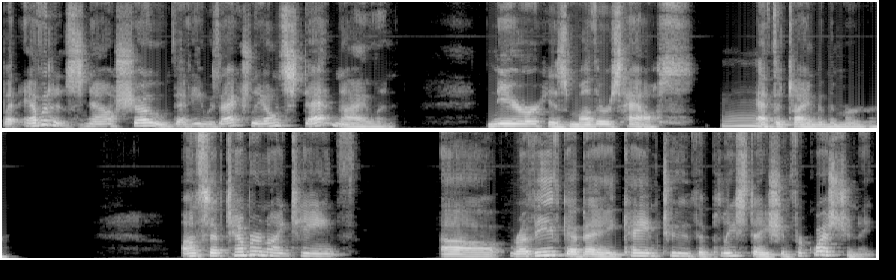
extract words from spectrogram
but evidence now showed that he was actually on Staten Island near his mother's house mm. at the time of the murder. On September 19th, uh, Raviv Gabay came to the police station for questioning.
